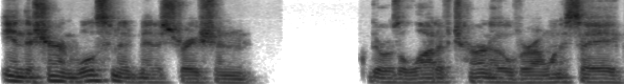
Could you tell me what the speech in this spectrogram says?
in the Sharon Wilson administration, there was a lot of turnover. I want to say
